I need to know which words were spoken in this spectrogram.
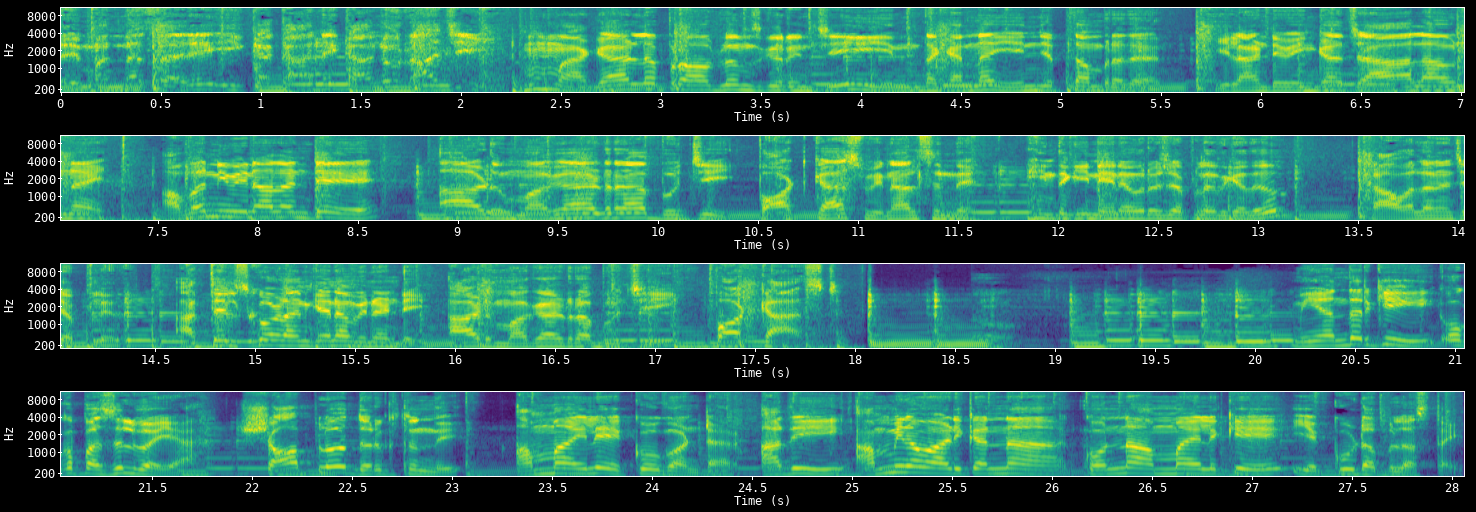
పేజీ ఎవడేమన్నా సరే ఇక కానే కాను రాజీ. మగాళ్ళ ప్రాబ్లమ్స్ గురించి ఇంతకన్నా ఏం చెప్తాం బ్రదర్ ఇలాంటివి ఇంకా చాలా ఉన్నాయి. అవన్నీ వినాలంటే ఆడు మగాడ్రా బుజ్జి. పాడ్కాస్ట్ వినాల్సిందే. ఇంతకీ నేనెవరో చెప్పలేదు కదా? కావాలనే చెప్పలేదు. అది తెలుసుకోవడానికైనా వినండి. ఆడు మగాడ్రా బుజ్జి. పాడ్కాస్ట్ మీ అందరికి ఒక పజిల్ భయ్య. షాప్లో దొరుకుతుంది. అమ్మాయిలే ఎక్కువ కొంటారు. అది అమ్మిన వాడికన్నా కొన్న అమ్మాయిలకే ఎక్కువ డబ్బులు వస్తాయి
